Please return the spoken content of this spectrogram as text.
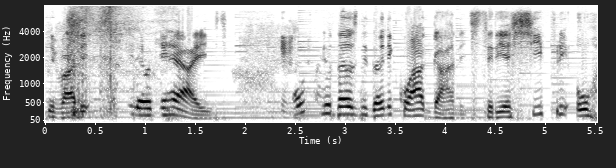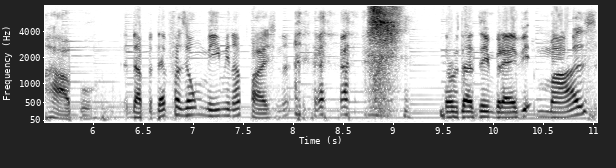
que vale um milhão de reais. O filho da Zidane com a Garnet seria chifre ou rabo? Dá, deve fazer um meme na página. Novidades em breve, mas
